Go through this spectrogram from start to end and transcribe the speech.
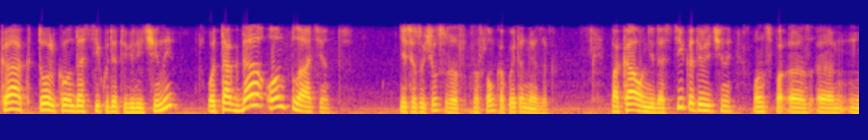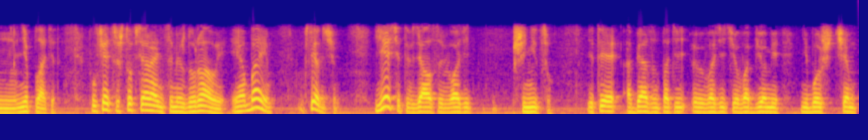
как только он достиг вот этой величины, вот тогда он платит, если случился за, за слом какой-то незак. Пока он не достиг этой величины, он э, э, не платит. Получается, что вся разница между Равой и Абаем в следующем. Если ты взялся возить пшеницу, и ты обязан платить, э, возить ее в объеме не больше, чем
